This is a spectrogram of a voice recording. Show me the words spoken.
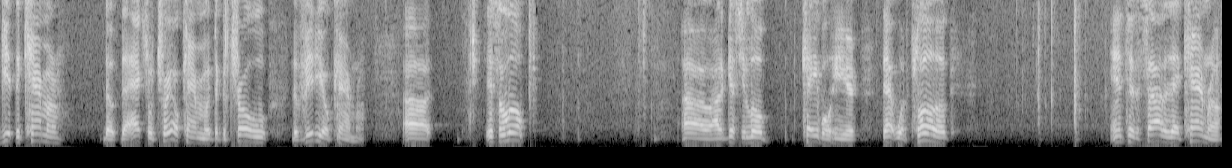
get the camera the, the actual trail camera to control the video camera. Uh, it's a little, uh, I guess your little cable here that would plug into the side of that camera.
